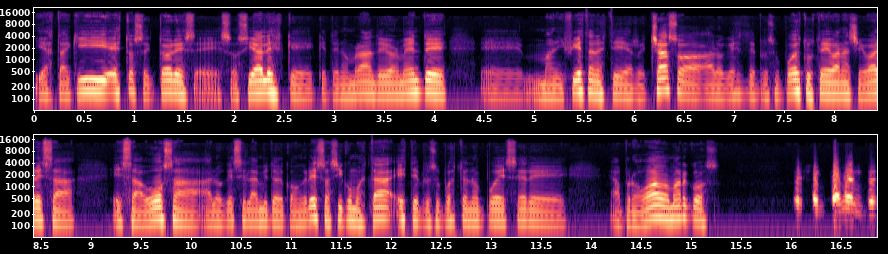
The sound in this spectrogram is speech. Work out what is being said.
y hasta aquí estos sectores eh, sociales que, te nombraba anteriormente eh, manifiestan este rechazo a, lo que es este presupuesto. Ustedes van a llevar esa, esa voz a, lo que es el ámbito del Congreso. Así como está, este presupuesto no puede ser eh, aprobado, Marcos. Exactamente,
